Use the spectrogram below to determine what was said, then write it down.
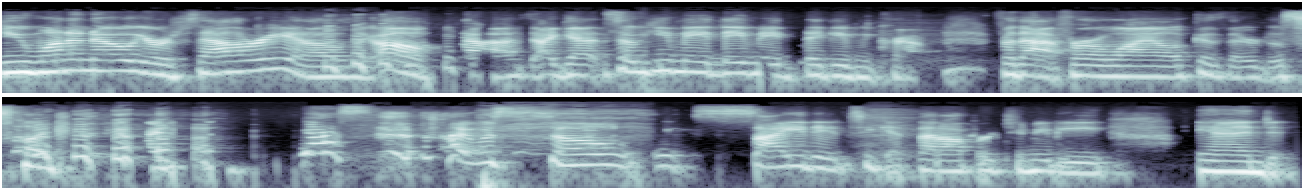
do you want to know your salary?" And I was like, "Oh, yeah, I get." So he made they made they gave me crap for that for a while cuz they're just like I, yes i was so excited to get that opportunity and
